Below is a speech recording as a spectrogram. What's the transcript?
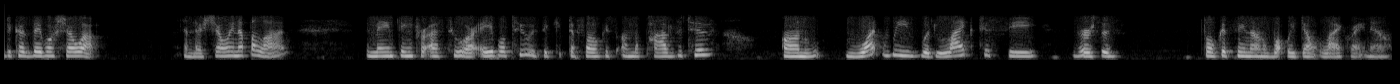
because they will show up. And they're showing up a lot. The main thing for us who are able to is to keep the focus on the positive, on what we would like to see versus focusing on what we don't like right now.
